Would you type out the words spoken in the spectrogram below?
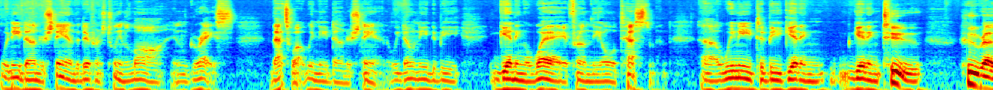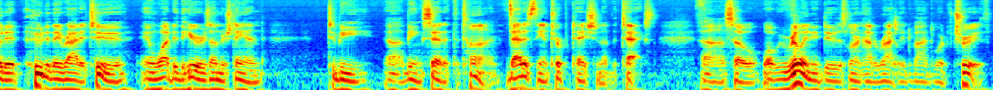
We need to understand the difference between law and grace. That's what we need to understand. We don't need to be getting away from the Old Testament. Uh, we need to be getting getting to who wrote it, who did they write it to, and what did the hearers understand to be uh, being said at the time. That is the interpretation of the text. Uh, so what we really need to do is learn how to rightly divide the word of truth.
